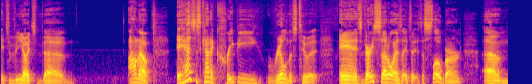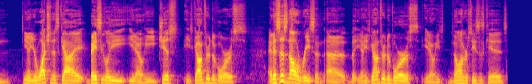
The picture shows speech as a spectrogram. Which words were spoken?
it's you know, it's. Uh, I don't know. It has this kind of creepy realness to it, and it's very subtle. As it's a, it's a slow burn. Um, you know, you're watching this guy. Basically, you know, he just he's gone through divorce, and this isn't all recent. Uh, but you know, he's gone through divorce. You know, he's no longer sees his kids.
